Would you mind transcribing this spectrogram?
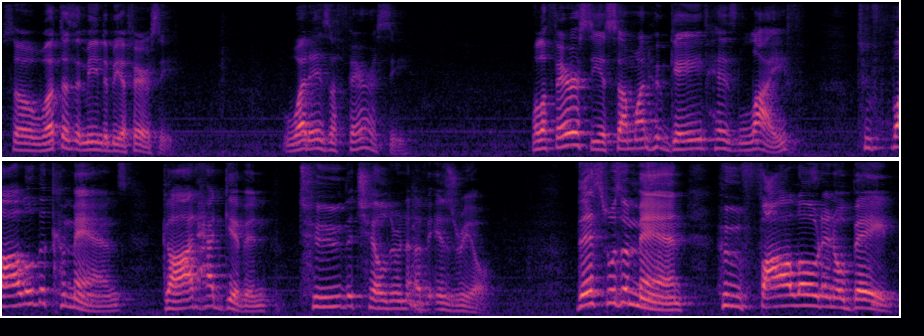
So, what does it mean to be a Pharisee? What is a Pharisee? Well, a Pharisee is someone who gave his life to follow the commands God had given to the children of Israel. This was a man who followed and obeyed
